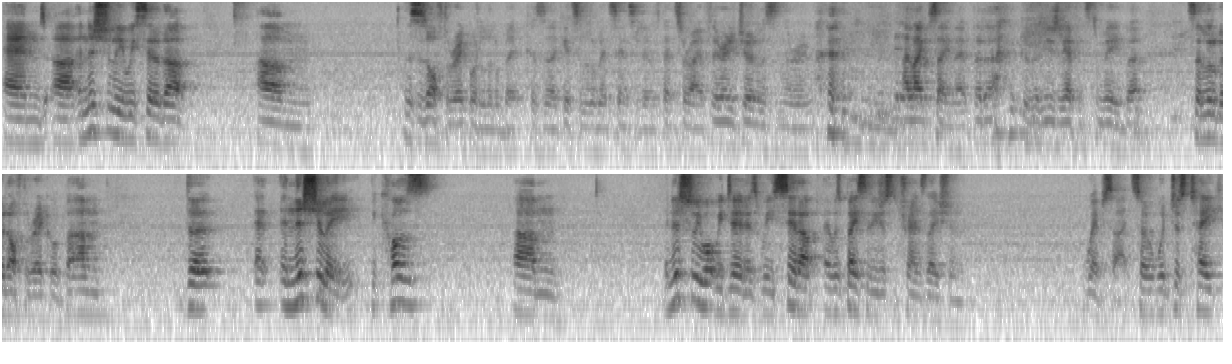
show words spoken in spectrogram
And uh, initially we set it up, um, this is off the record a little bit because it gets a little bit sensitive, that's all right. If there are any journalists in the room, I like saying that, but because it usually happens to me, but it's a little bit off the record. But um, the, uh, initially, because um, initially what we did is we set up, it was basically just a translation website. So it would just take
